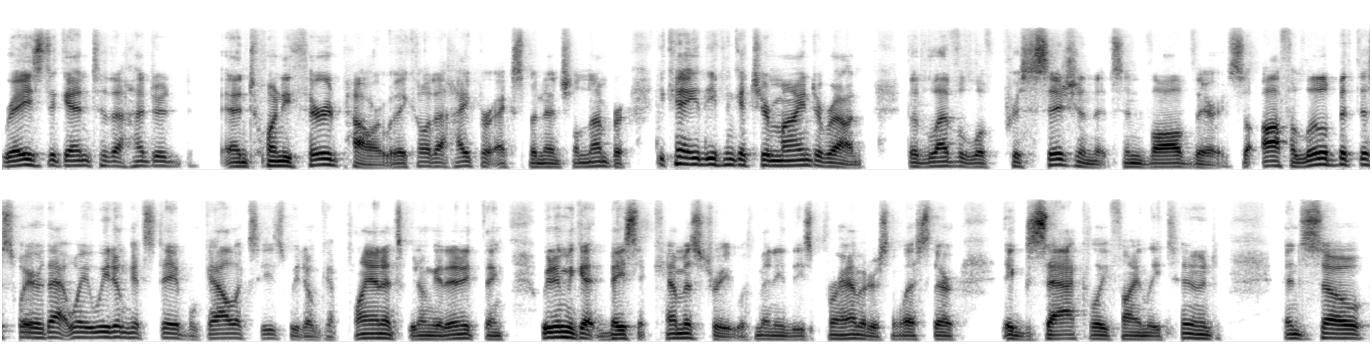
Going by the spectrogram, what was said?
raised again to the 123rd power, they call it a hyper exponential number. You can't even get your mind around the level of precision that's involved there. So, off a little bit this way or that way, we don't get stable galaxies, we don't get planets, we don't get anything. We don't even get basic chemistry with many of these parameters unless they're exactly finely tuned. And so,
